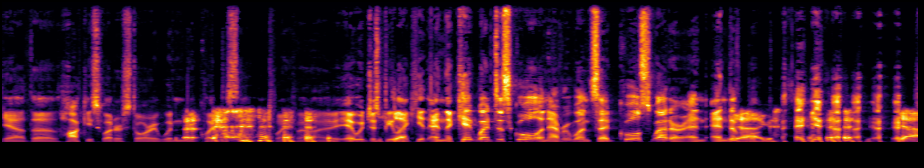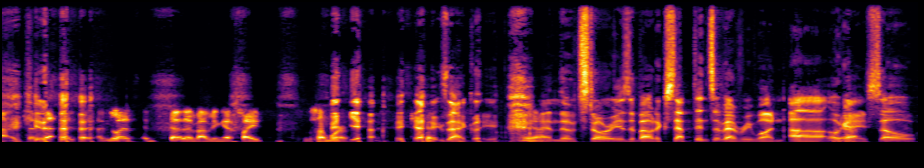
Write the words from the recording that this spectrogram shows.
Yeah, the hockey sweater story wouldn't be quite the same. it would just be yeah. like, and the kid went to school, and everyone said, "Cool sweater," and end of yeah, yeah, that, unless instead of having a fight somewhere. yeah, yeah, exactly. Yeah. And the story is about acceptance of everyone. Uh, okay, so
